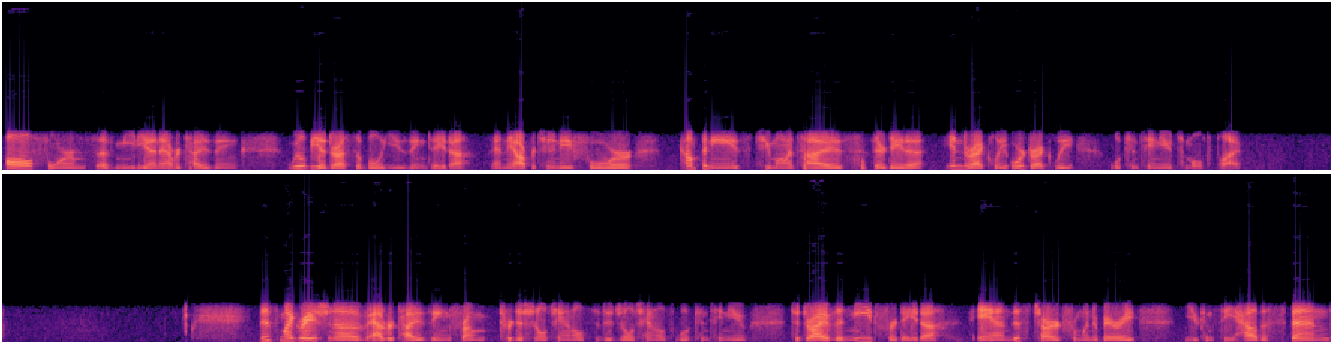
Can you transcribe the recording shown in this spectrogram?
all forms of media and advertising will be addressable using data, and the opportunity for companies to monetize their data indirectly or directly will continue to multiply. This migration of advertising from traditional channels to digital channels will continue to drive the need for data. And this chart from Winterberry, you can see how the spend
